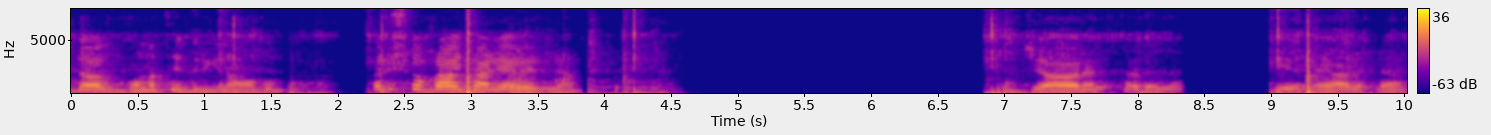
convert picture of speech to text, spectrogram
Birazcık ona tedirgin oldum. Hadi şu toprağı İtalya'ya vereceğim. Ticaret talebi. Diğer eyaletler.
